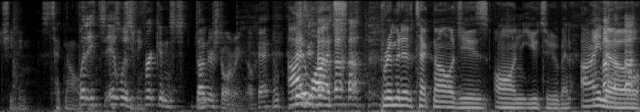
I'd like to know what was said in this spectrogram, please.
Cheating. It's technology. But it's it was cheating. freaking thunderstorming. Okay. I watch primitive technologies on YouTube, and I know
